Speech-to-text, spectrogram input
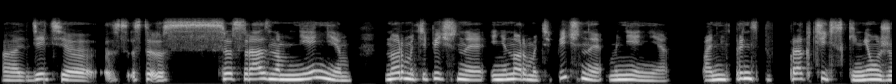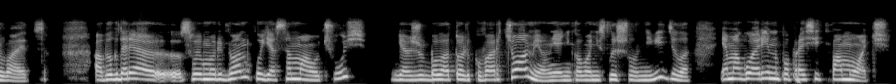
а, дети с, с, с разным мнением, нормотипичные и ненормотипичные мнения, они, в принципе, практически не уживаются. А благодаря э, своему ребенку я сама учусь, я же была только в Артеме, я никого не слышала, не видела. Я могу Арину попросить помочь.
